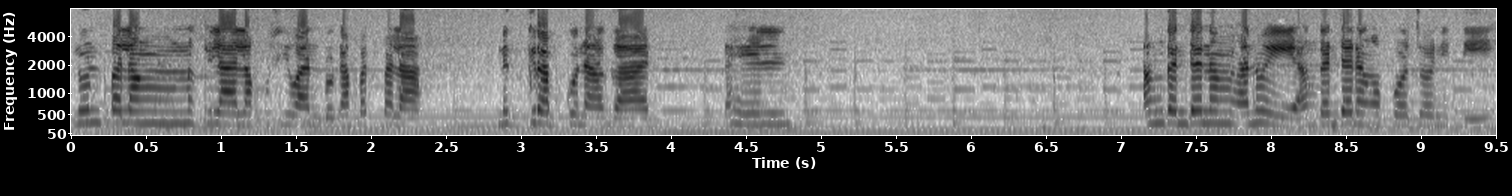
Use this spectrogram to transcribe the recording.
noon pa lang nakilala ko si Juan Bro, dapat pala nag-grab ko na agad. Dahil ang ganda ng ano eh, ang ganda ng opportunity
